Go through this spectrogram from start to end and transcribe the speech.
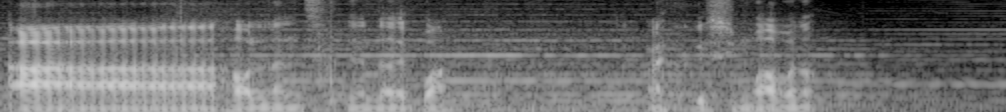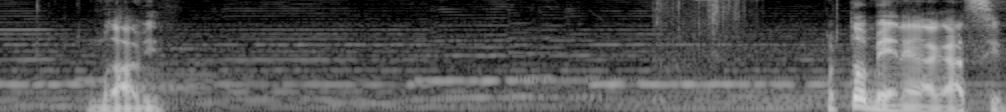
A Holland di andare qua. Ecco che si muovono. Bravi. Molto bene ragazzi.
